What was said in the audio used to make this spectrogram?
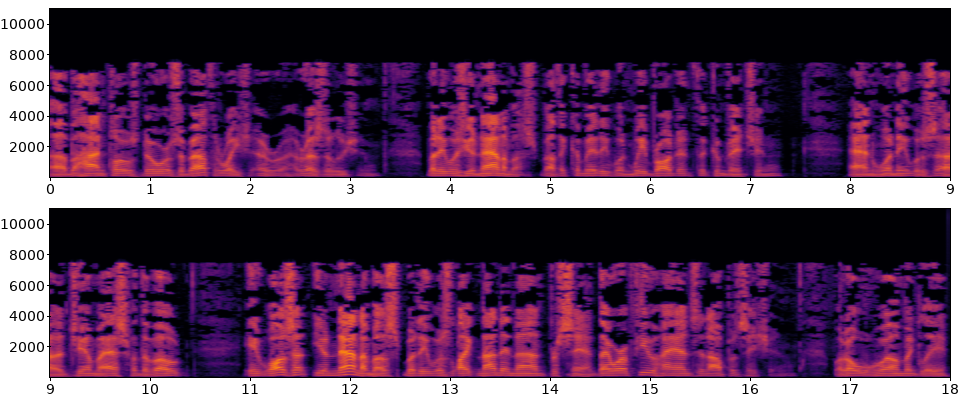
uh, behind closed doors about the uh, resolution, but it was unanimous by the committee when we brought it to the convention, and when it was uh, Jim asked for the vote, it wasn't unanimous, but it was like 99%. There were a few hands in opposition but overwhelmingly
